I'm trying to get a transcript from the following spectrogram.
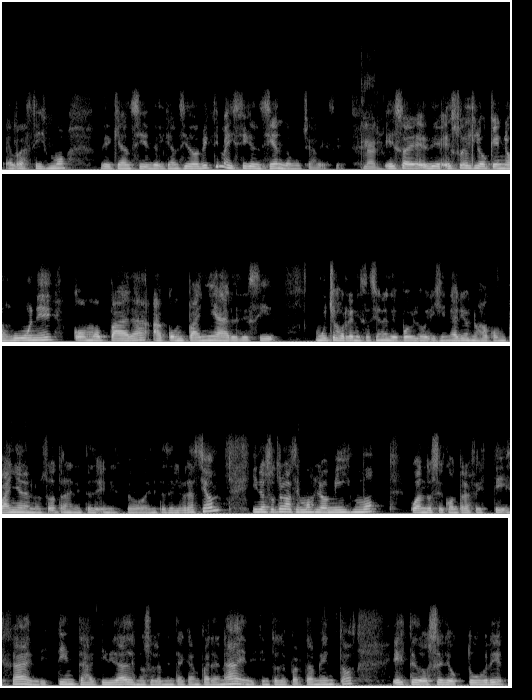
el racismo de que han, del que han sido víctimas y siguen siendo muchas veces. Claro. Eso, eso es lo que nos une como para acompañar, es decir, muchas organizaciones de pueblos originarios nos acompañan a nosotras en, este, en, esto, en esta celebración y nosotros hacemos lo mismo cuando se contrafesteja en distintas actividades, no solamente acá en Paraná, en distintos departamentos, este 12 de octubre,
